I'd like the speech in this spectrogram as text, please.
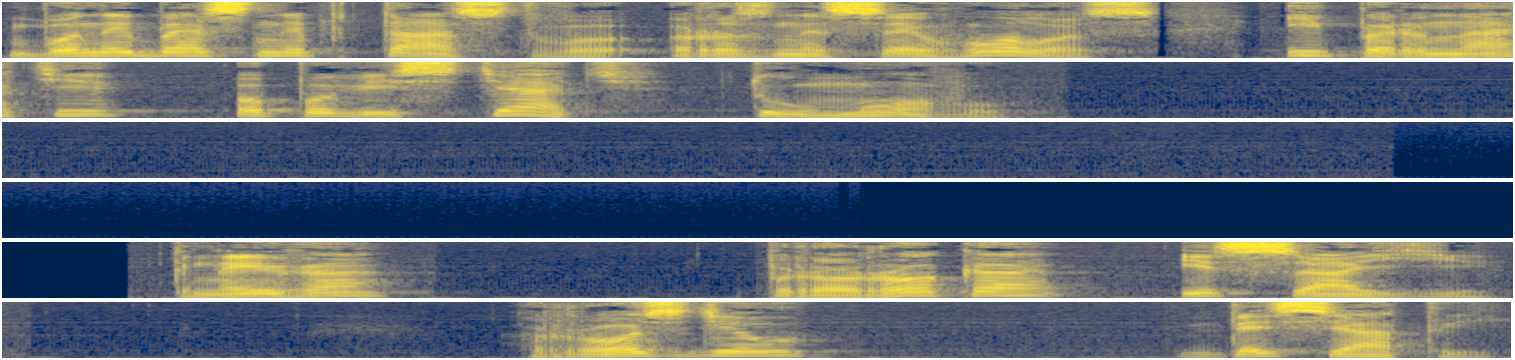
бо небесне птаство рознесе голос, і пернаті оповістять ту мову. Книга Пророка Ісаї, розділ десятий.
